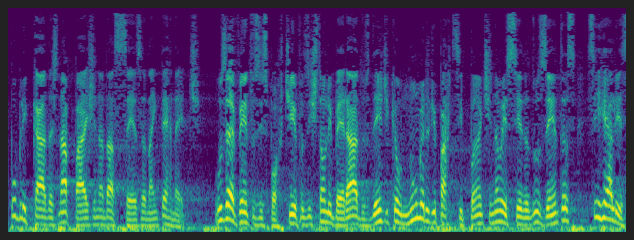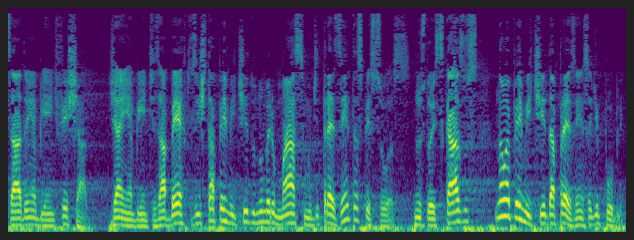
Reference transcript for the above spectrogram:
publicadas na página da CESA na internet. Os eventos esportivos estão liberados desde que o número de participantes não exceda 200 se realizado em ambiente fechado. Já em ambientes abertos está permitido o número máximo de 300 pessoas. Nos dois casos, não é permitida a presença de público.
